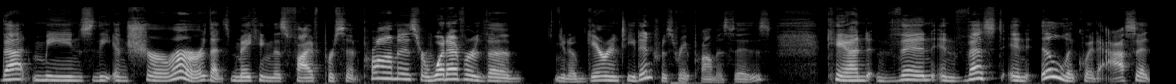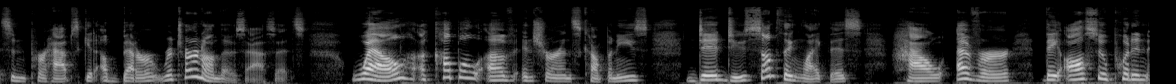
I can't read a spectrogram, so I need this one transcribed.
that means the insurer that's making this 5% promise or whatever the you know, guaranteed interest rate promises can then invest in illiquid assets and perhaps get a better return on those assets. Well, a couple of insurance companies did do something like this. However, they also put an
